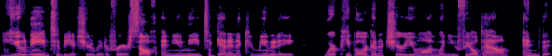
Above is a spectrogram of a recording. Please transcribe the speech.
you need to be a cheerleader for yourself and you need to get in a community where people are going to cheer you on when you feel down and that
